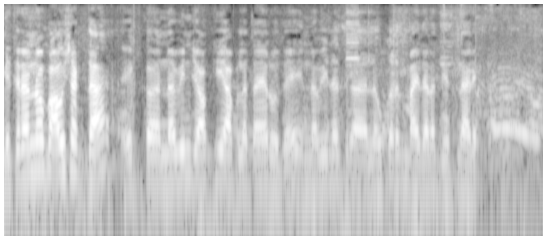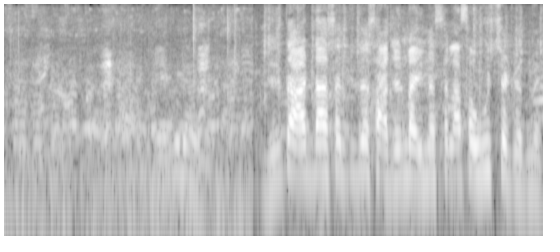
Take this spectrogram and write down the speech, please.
मित्रांनो पाहू शकता एक नवीन जॉकी आपला तयार होत आहे नवीनच लवकरच मैदानात दिसणार आहे. जिथं अड्डा असेल तिथं साजन बाई नसेल असं होऊच शकत नाही.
